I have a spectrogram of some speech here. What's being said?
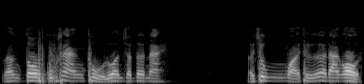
Vâng, Tôm cũng sang thủ luôn cho tên này. Nói chung mọi thứ đang ổn.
